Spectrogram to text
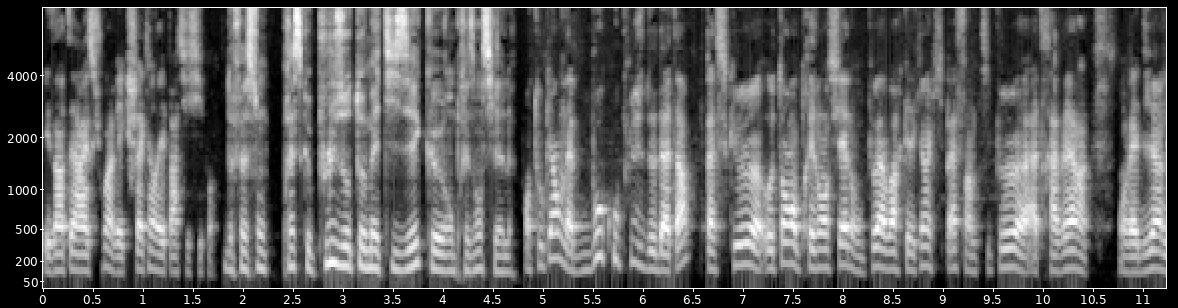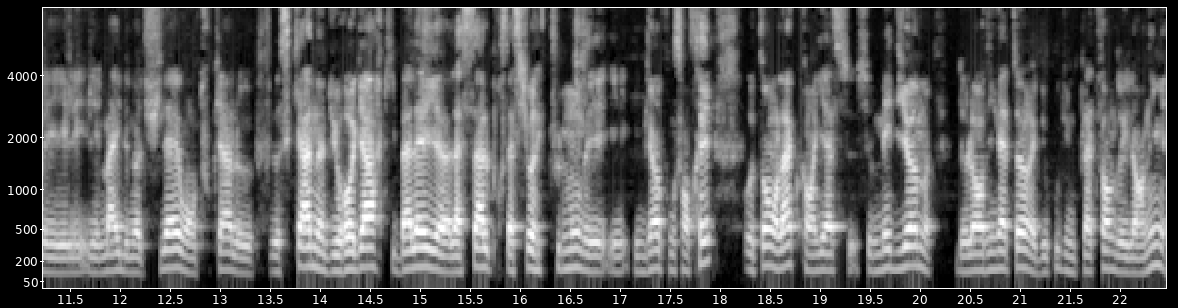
les interactions avec chacun des participants. De façon presque plus automatisée qu'en présentiel. En tout cas, on a beaucoup plus de data parce que autant en présentiel, on peut avoir quelqu'un qui passe un petit peu à travers, on va dire, les, mailles de notre filet ou en tout cas le, scan du regard qui balaye la salle pour s'assurer que tout le monde est, bien concentré. Autant là, quand il y a ce médium de l'ordinateur et du coup d'une plateforme de e-learning,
